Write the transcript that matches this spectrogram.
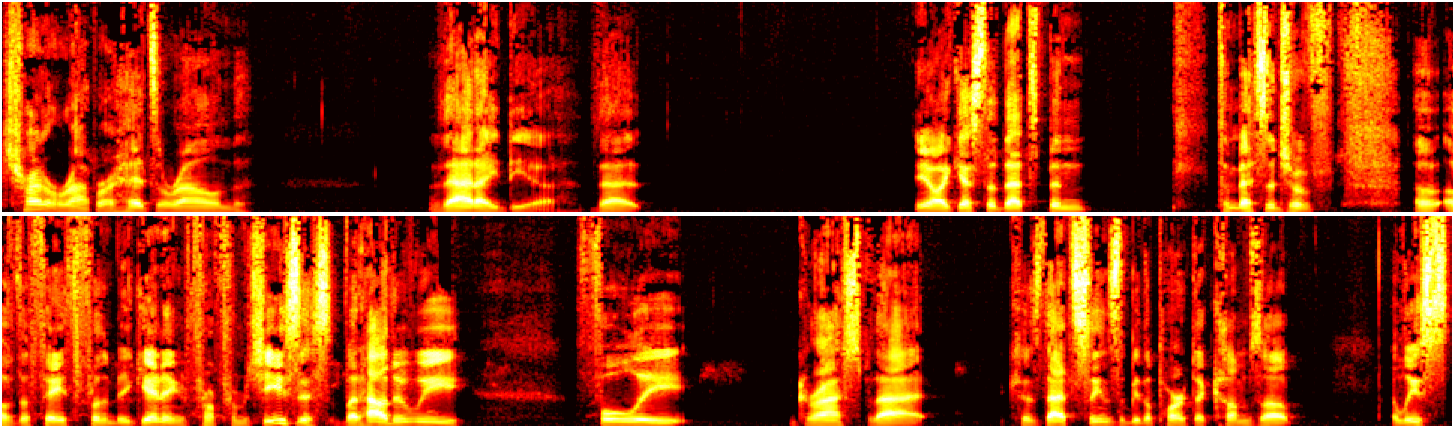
try to wrap our heads around that idea that you know, I guess that that's been the message of, of, of the faith from the beginning from from Jesus. But how do we fully grasp that? Because that seems to be the part that comes up, at least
